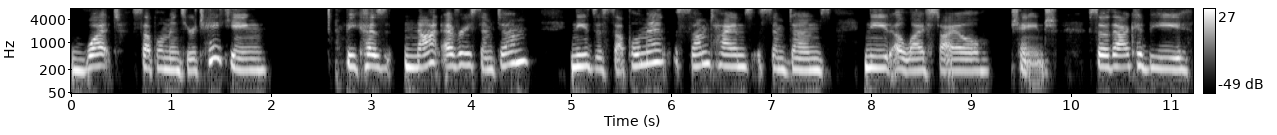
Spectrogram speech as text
what supplements you're taking because not every symptom needs a supplement. Sometimes symptoms need a lifestyle change. So that could be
